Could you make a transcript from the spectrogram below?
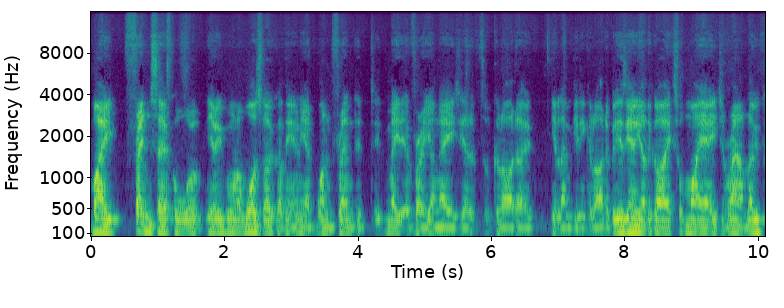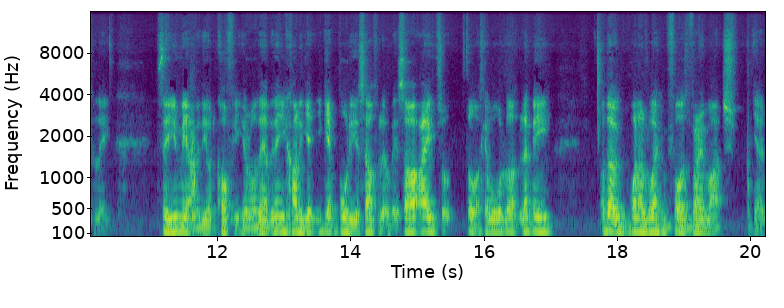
my friend circle you know even when i was local i think i only had one friend had made it at a very young age he had a sort of gallardo you know lamborghini gallardo but he was the only other guy sort of my age around locally so you meet up with the odd coffee here or there but then you kind of get you get bored of yourself a little bit so i sort of thought okay well look let me although when i was working before i was very much you know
